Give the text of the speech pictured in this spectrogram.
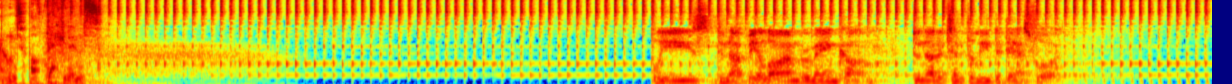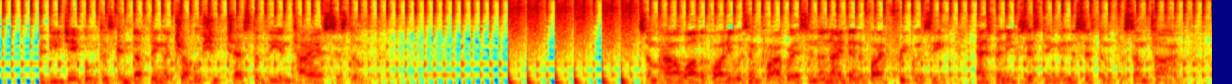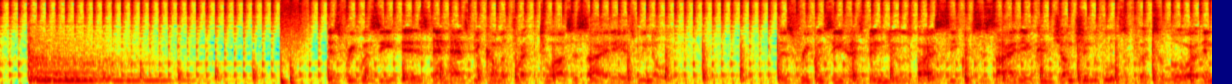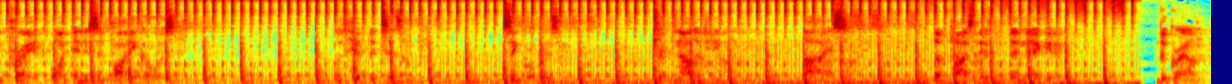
Sound of decadence. Please do not be alarmed, remain calm. Do not attempt to leave the dance floor. The DJ booth is conducting a troubleshoot test of the entire system. Somehow, while the party was in progress, an unidentified frequency has been existing in the system for some time. This frequency is and has become a threat to our society as we know it. This frequency has been used by a secret society in conjunction with Lucifer to lure and prey on innocent partygoers. With hypnotism, the positive, the negative, the ground.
